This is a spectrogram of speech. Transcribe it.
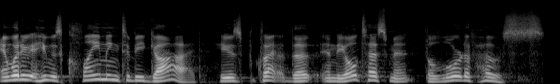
And what he, he was claiming to be God. He was the, in the Old Testament, the Lord of hosts.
